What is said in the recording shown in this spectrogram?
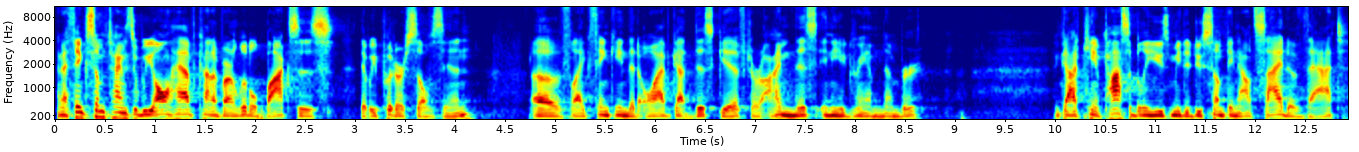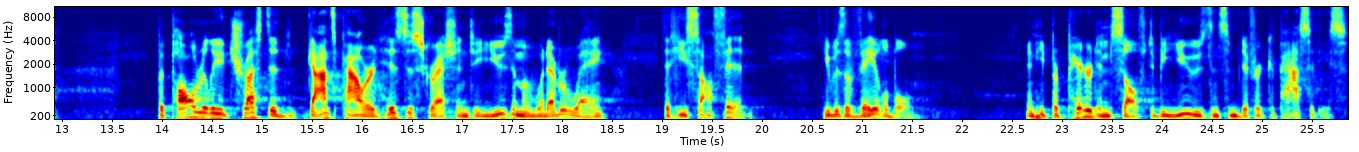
And I think sometimes that we all have kind of our little boxes that we put ourselves in of like thinking that, oh, I've got this gift or I'm this Enneagram number. God can't possibly use me to do something outside of that. But Paul really trusted God's power and his discretion to use him in whatever way that he saw fit. He was available and he prepared himself to be used in some different capacities.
